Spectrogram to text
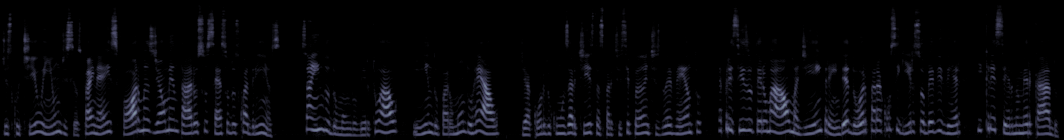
discutiu em um de seus painéis formas de aumentar o sucesso dos quadrinhos, saindo do mundo virtual e indo para o mundo real. De acordo com os artistas participantes do evento, é preciso ter uma alma de empreendedor para conseguir sobreviver e crescer no mercado.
